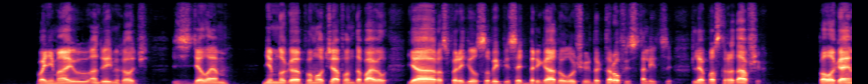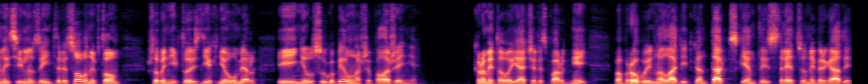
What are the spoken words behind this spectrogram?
— Понимаю, Андрей Михайлович, сделаем. Немного помолчав, он добавил, я распорядился выписать бригаду лучших докторов из столицы для пострадавших. Полагаем, мы сильно заинтересованы в том, чтобы никто из них не умер и не усугубил наше положение. Кроме того, я через пару дней попробую наладить контакт с кем-то из следственной бригады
